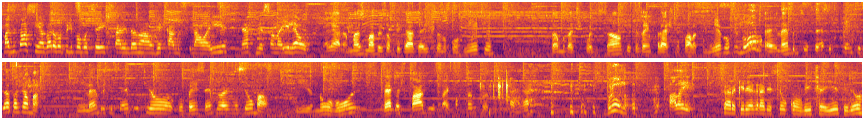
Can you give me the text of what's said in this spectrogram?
Mas então, assim, agora eu vou pedir pra vocês estarem dando um recado final aí, né? Começando aí, Léo. Galera, mais uma vez obrigado aí pelo convite. Estamos à disposição. Quem quiser empréstimo, fala comigo. De novo? É, e lembre-se sempre que quem quiser só chamar. E lembre-se sempre que o, o bem sempre vai vencer o mal. E no ruim, pega a espada e sai cortando tudo. Caralho. Bruno, fala aí. Cara, eu queria agradecer o convite aí, entendeu?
